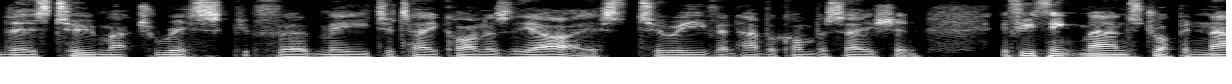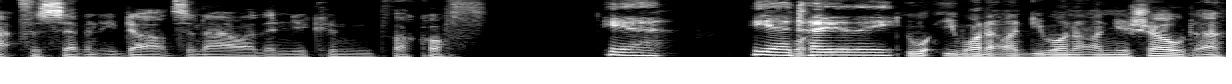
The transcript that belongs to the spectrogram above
there's too much risk for me to take on as the artist to even have a conversation. If you think man's dropping that for 70 darts an hour, then you can fuck off. Yeah. Yeah, What- totally. You, you want it on, you want it on your shoulder,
